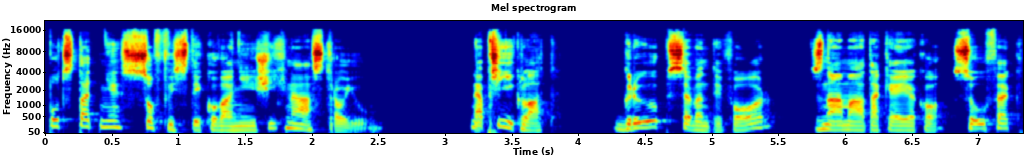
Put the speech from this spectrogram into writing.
podstatně sofistikovanějších nástrojů. Například Group 74, známá také jako Sofact,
